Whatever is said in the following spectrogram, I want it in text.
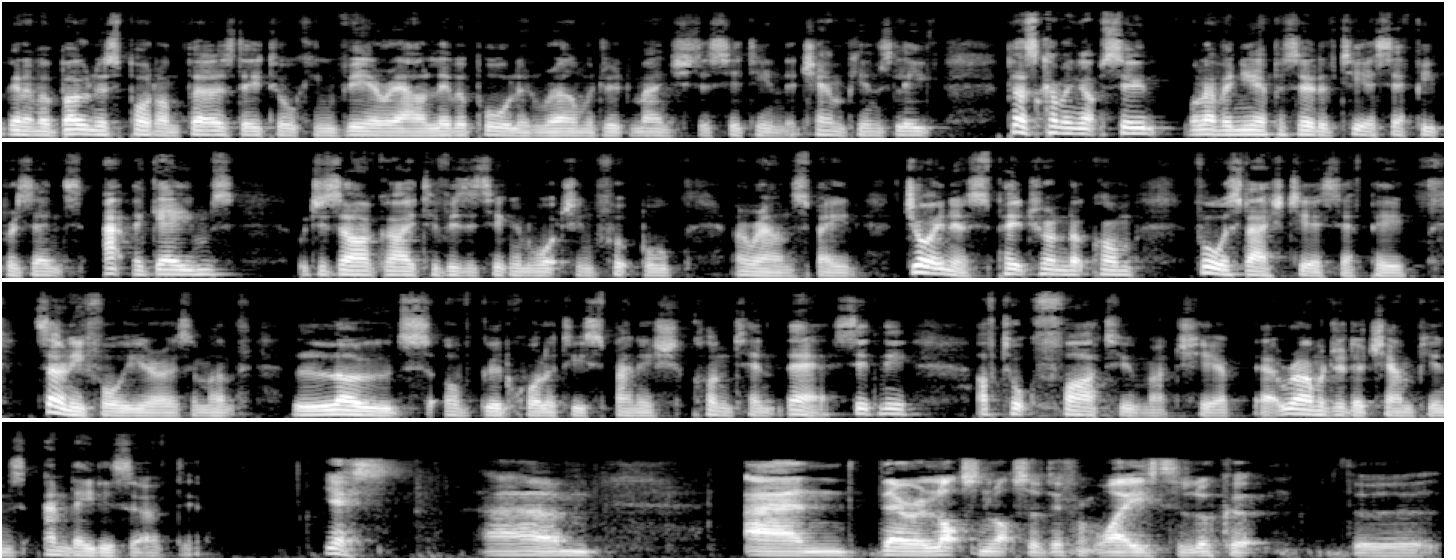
We're going to have a bonus pod on Thursday talking Villarreal, Liverpool and Real Madrid, Manchester City in the Champions League. Plus, coming up soon, we'll have a new episode of TSFP Presents at the Games, which is our guide to visiting and watching football around Spain. Join us, patreon.com forward slash TSFP. It's only four euros a month. Loads of good quality Spanish content there. Sydney, I've talked far too much here. Uh, Real Madrid are champions and they deserved it. Yes. Um, and there are lots and lots of different ways to look at the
